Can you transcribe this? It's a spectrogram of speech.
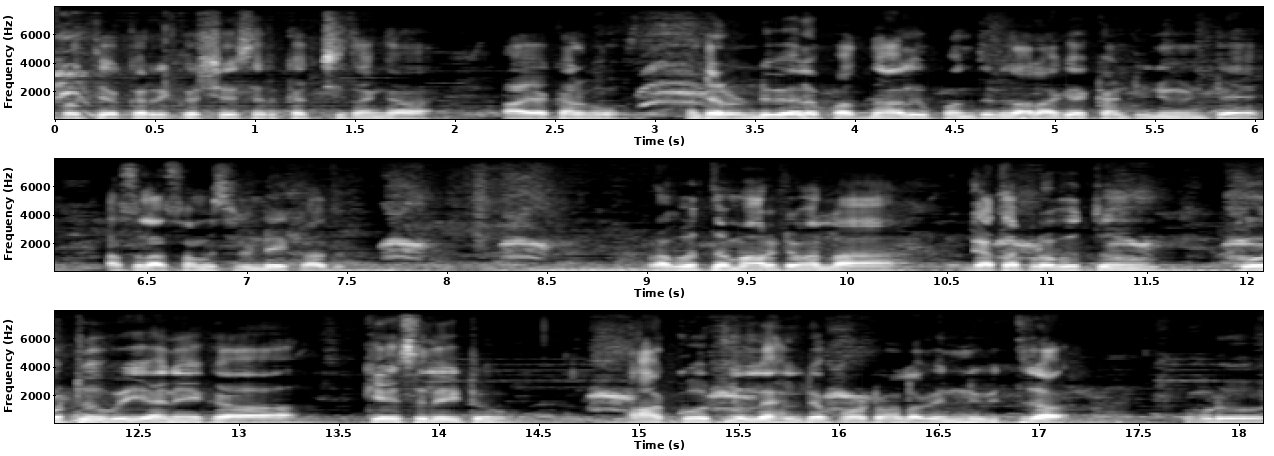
ప్రతి ఒక్కరు రిక్వెస్ట్ చేశారు. ఖచ్చితంగా ఆ యొక్క అనుభవం. అంటే రెండు వేల పద్నాలుగు పంతొమ్మిది అలాగే కంటిన్యూ ఉంటే అసలు ఆ సమస్యలు ఉండేవి కాదు. ప్రభుత్వం మారటం వల్ల గత ప్రభుత్వం కోర్టు పోయి అనేక కేసులు వేయటం ఆ కోర్టులలో హెల్డప్ అవ్వటం వల్ల అవన్నీ విత్డ్రా. ఇప్పుడు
